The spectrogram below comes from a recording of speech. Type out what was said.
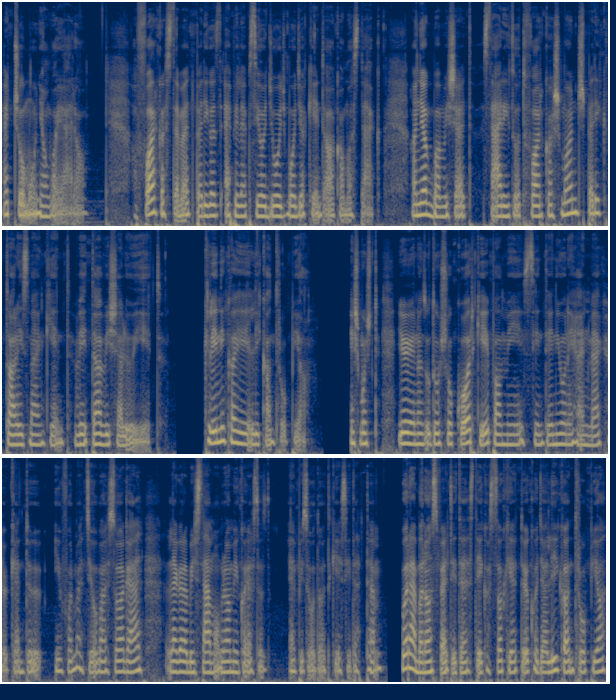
egy csomó nyavajára. A farkasztemet pedig az epilepszió gyógymódjaként alkalmazták. A nyakban viselt szárított farkasmancs pedig talizmánként védte a viselőjét. Klinikai likantrópia. És most jöjjön az utolsó korkép, ami szintén jó néhány meghökkentő információval szolgál, legalábbis számomra, amikor ezt az epizódot készítettem. Korábban azt feltételezték a szakértők, hogy a likantrópia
